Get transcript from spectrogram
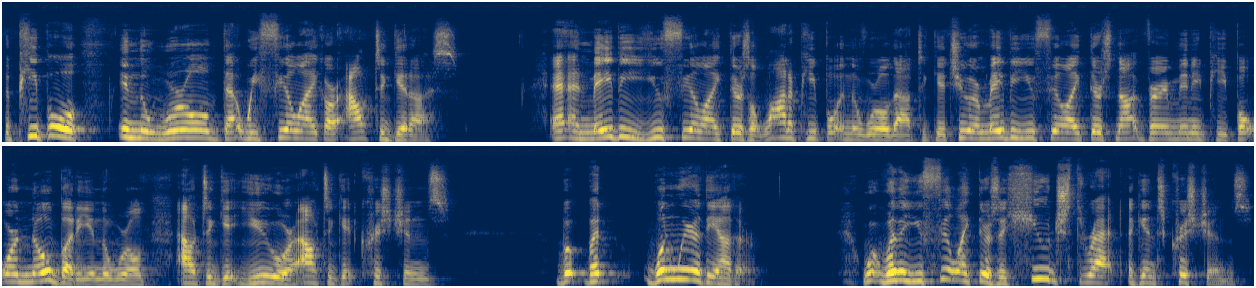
The people in the world that we feel like are out to get us. And maybe you feel like there's a lot of people in the world out to get you, or maybe you feel like there's not very many people or nobody in the world out to get you or out to get Christians. But, but one way or the other, whether you feel like there's a huge threat against Christians,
